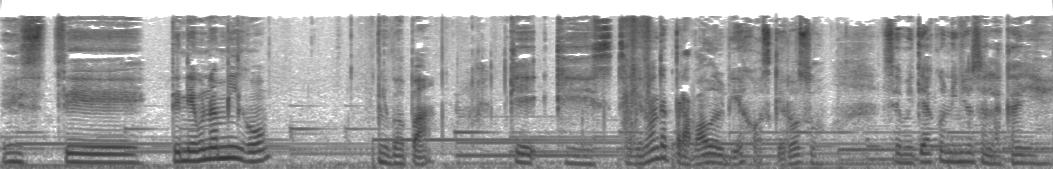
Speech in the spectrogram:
Este, tenía un amigo, mi papá, que, que este, era un depravado el viejo, asqueroso. Se metía con niños de la calle.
